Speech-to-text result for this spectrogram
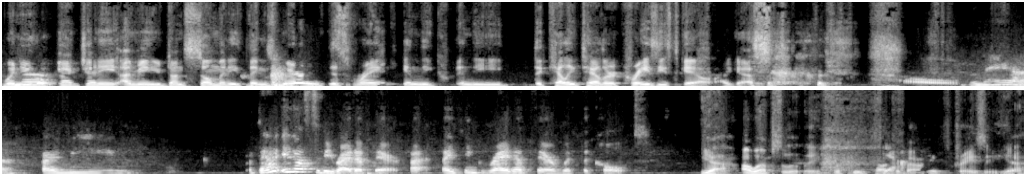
when you look back, Jenny, I mean, you've done so many things. Where is this rank in the in the the Kelly Taylor crazy scale? I guess. Oh man, I mean, that it has to be right up there. I, I think right up there with the cult. Yeah. Oh, absolutely. What we talk Yeah. about it's crazy. Yeah.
